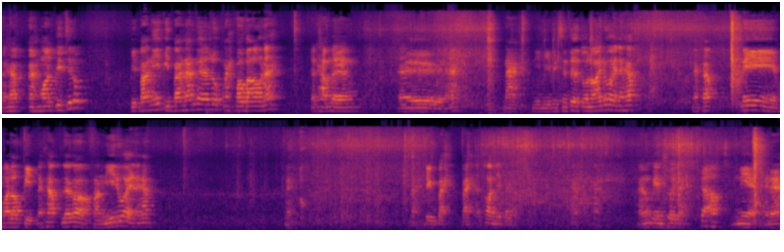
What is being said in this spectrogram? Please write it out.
นะครับอะมอนปิดสิลูกปิดบานนี้ปิดบานนั้นด้วยนะลูกนะเบาๆนะ จะทำแรง เออนะนะนี่มีวิเซนเตอร์ตัวน้อยด้วยนะครับนะครับ นี่พอเราปิดนะครับ แล้วก็ฝั่งนี้ด้วยนะครับนะไปดึงไปไปเอาท่อนนี้ไปก่อนอะอะอะน้องเบมช่วยกันครับเนี่ยเห็นะ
